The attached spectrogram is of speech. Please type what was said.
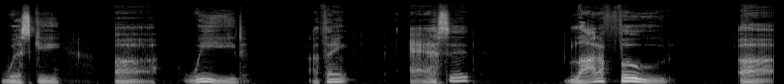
whiskey, uh, weed, I think acid, a lot of food, uh,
